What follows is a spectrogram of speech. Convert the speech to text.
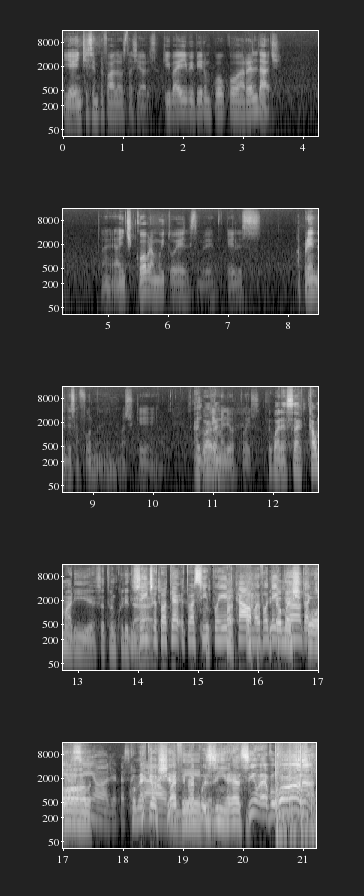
E a gente sempre fala aos estagiários que vai viver um pouco a realidade. Tá? A gente cobra muito eles também, porque eles aprendem dessa forma. Né? Eu acho que não Agora- tem melhor coisa. Agora, essa calmaria, essa tranquilidade. Gente, eu tô até, eu tô assim com ele, calma, eu vou É uma deitando aqui escola. assim, olha, com essa Como é que é o chefe na dele. cozinha? É assim ou é? Vambora!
